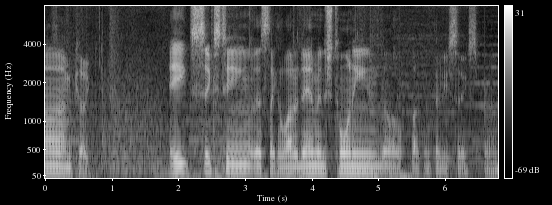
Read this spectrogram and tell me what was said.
I'm cooked. 8, 16, that's like a lot of damage. 20, oh, fucking 36, bro.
